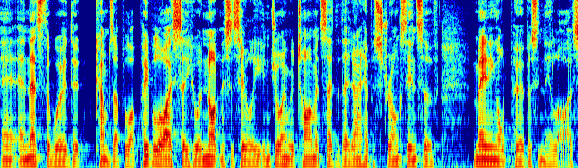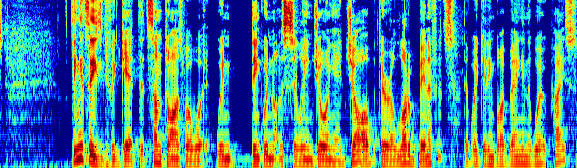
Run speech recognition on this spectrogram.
and, and, that's the word that comes up a lot people i see who are not necessarily enjoying retirement say that they don't have a strong sense of meaning or purpose in their lives. I think it's easy to forget that sometimes while we think we're not necessarily enjoying our job, there are a lot of benefits that we're getting by being in the workplace,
